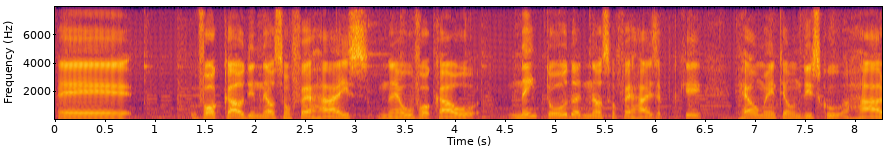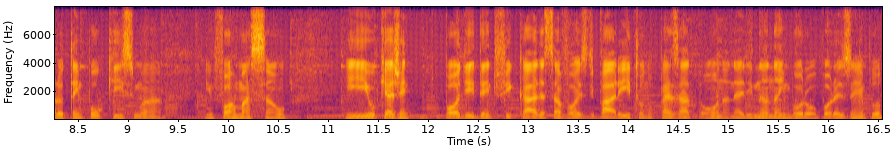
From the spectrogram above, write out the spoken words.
é, vocal de Nelson Ferraz, né? O vocal nem todo é de Nelson Ferraz, é porque realmente é um disco raro, tem pouquíssima informação. E o que a gente pode identificar dessa voz de barítono pesadona, né? De Nana Emborô, por exemplo,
